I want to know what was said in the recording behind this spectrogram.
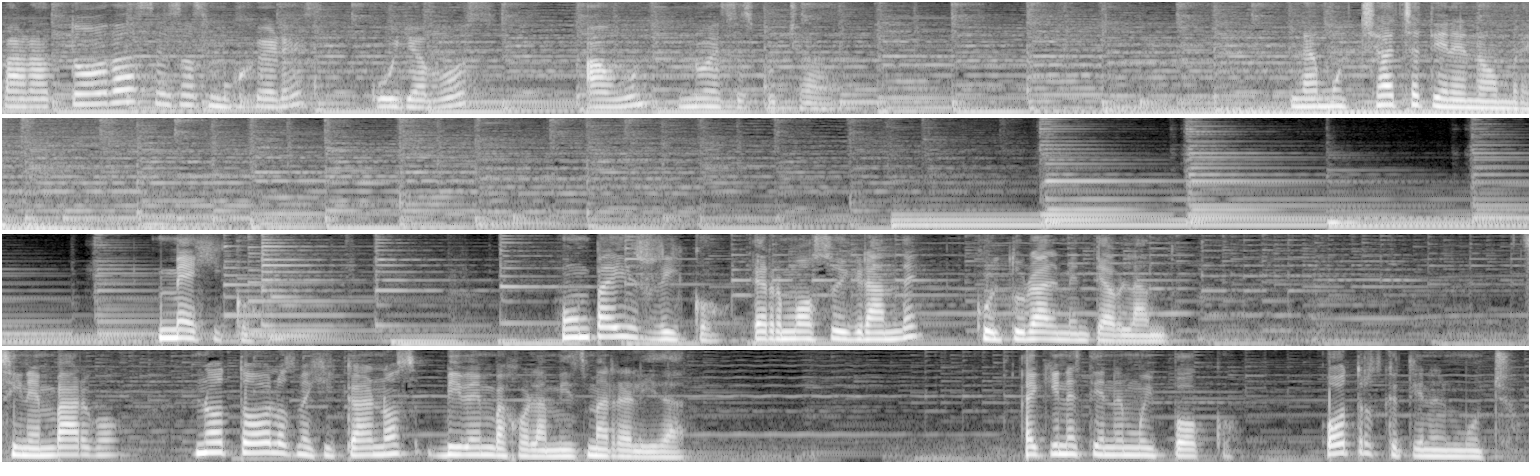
para todas esas mujeres cuya voz aún no es escuchada. La muchacha tiene nombre. México. Un país rico, hermoso y grande, culturalmente hablando. Sin embargo, no todos los mexicanos viven bajo la misma realidad. Hay quienes tienen muy poco, otros que tienen mucho.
